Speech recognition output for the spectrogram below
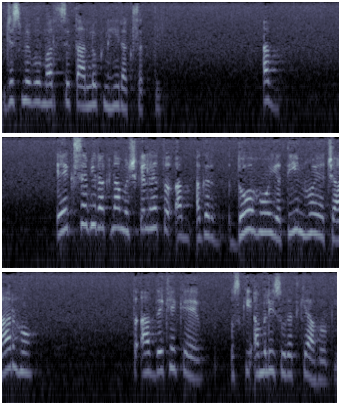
جس میں وہ مرد سے تعلق نہیں رکھ سکتی۔ اب ایک سے بھی رکھنا مشکل ہے تو اب اگر دو ہوں یا تین ہوں یا چار ہوں، تو آپ دیکھیں کہ اس کی عملی صورت کیا ہوگی۔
